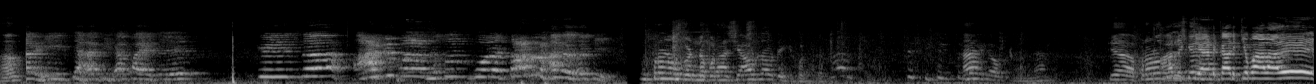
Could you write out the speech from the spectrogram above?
कॅमेरा अजून मागे लावला असता ना का प्रणवकडनं पण अशी जाऊ दे की फक्त? हा? त्या प्रणव अरे स्टँड काढ की बाळा ए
